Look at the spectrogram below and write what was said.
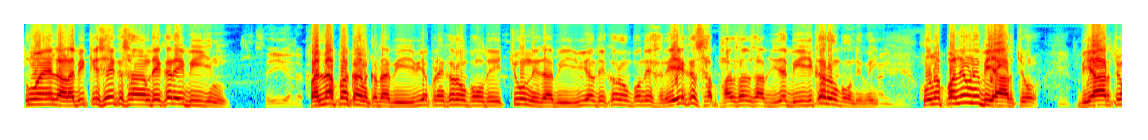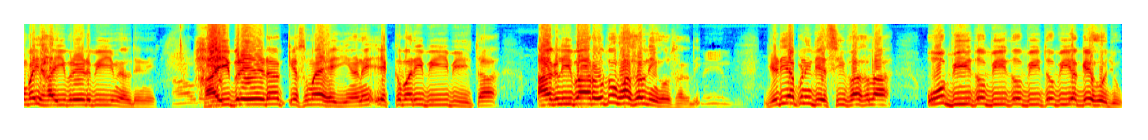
ਤੂੰ ਐ ਲਾ ਲਾ ਵੀ ਕਿਸੇ ਕਿਸਾਨ ਦੇ ਘਰੇ ਬੀਜ ਨਹੀਂ। ਸਹੀ ਗੱਲ ਹੈ। ਪਹਿਲਾਂ ਆਪਾਂ ਕਣਕ ਦਾ ਬੀਜ ਵੀ ਆਪਣੇ ਘਰੋਂ ਪਾਉਂਦੇ ਝੋਨੇ ਦਾ ਬੀਜ ਵੀ ਆਪਦੇ ਘਰੋਂ ਪਾਉਂਦੇ ਹਰੇਕ ਫਸਲ ਸਬਜ਼ੀ ਦਾ ਬੀਜ ਘਰੋਂ ਪਾਉਂਦੇ ਬਈ। ਹੁਣ ਆਪਾਂ ਲਿਆਉਣੇ ਬਾਜ਼ਾਰ ਚੋਂ। ਬਾਜ਼ਾਰ ਚੋਂ ਬਈ ਹਾਈਬ੍ਰਿਡ ਬੀਜ ਮਿਲਦੇ ਨੇ। ਹਾਈਬ੍ਰਿਡ ਕਿਸਮਾਂ ਇਹੋ ਜੀਆਂ ਨੇ ਇੱਕ ਵਾਰੀ ਬੀਜ ਬੀਜਤਾ ਅਗਲੀ ਵਾਰ ਉਹ ਤੋਂ ਫਸਲ ਨਹੀਂ ਹੋ ਸਕਦੀ। ਜਿਹੜੀ ਆਪਣੀ ਦੇਸੀ ਫਸਲ ਆ ਉਹ ਬੀਜ ਤੋਂ ਬੀਜ ਤੋਂ ਬੀਜ ਤੋਂ ਬੀਜ ਅੱਗੇ ਹੋ ਜੂ।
